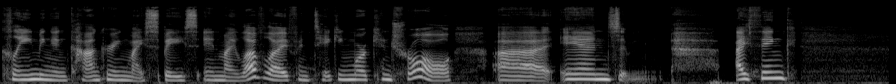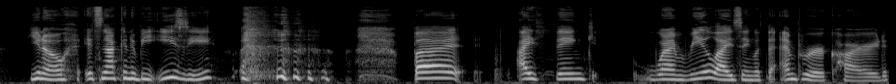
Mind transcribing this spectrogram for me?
claiming and conquering my space in my love life and taking more control. Uh, and i think you know it's not going to be easy. But i think what I'm realizing with the Emperor card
